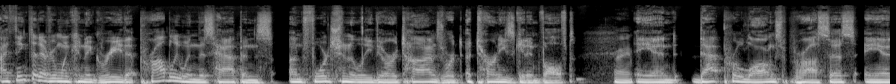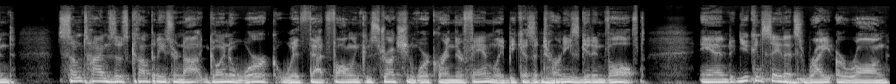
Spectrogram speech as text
I think that everyone can agree that probably when this happens, unfortunately, there are times where attorneys get involved. Right. And that prolongs the process. And sometimes those companies are not going to work with that fallen construction worker and their family because mm-hmm. attorneys get involved. And you can say that's right or wrong.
